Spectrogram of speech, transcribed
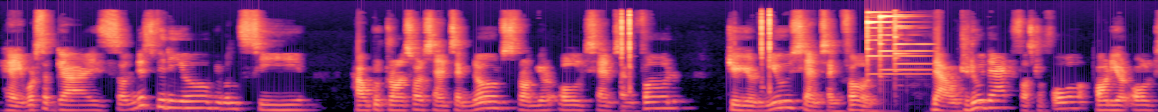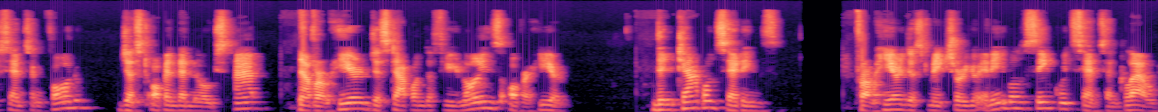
Hey, what's up guys? So in this video, we will see how to transfer Samsung notes from your old Samsung phone to your new Samsung phone. Now to do that, first of all, on your old Samsung phone, just open the Notes app. Now from here, just tap on the three lines over here. Then tap on Settings. From here, just make sure you enable Sync with Samsung Cloud.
